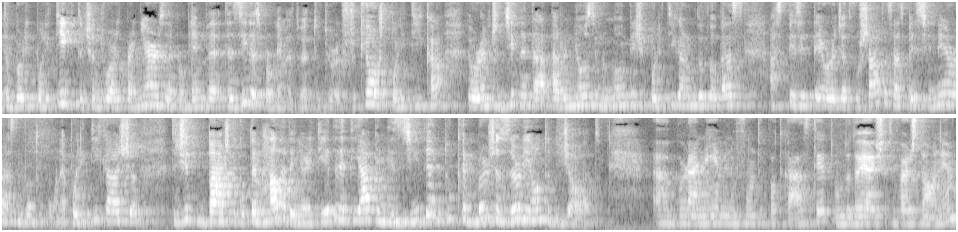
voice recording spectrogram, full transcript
të bërit politikë, të qëndruarit pranë njerëzve dhe problemeve, të zgjidhjes problemeve të, të tyre. Kështu që kjo është politika dhe urojmë që të gjithë ne ta, ta rrënjosim në mendje që politika nuk do thotë as as 50 euro gjatë fushatës, as 500 euro, as një vend pune. Politika është që të gjithë bashkë të kuptojmë hallet e njëri-tjetrit dhe të japim një zgjidhje duke bërë që zëri jonë të dëgjohet. Bora ne jemi në fund të podcastit, unë do doja që të vazhdonim,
